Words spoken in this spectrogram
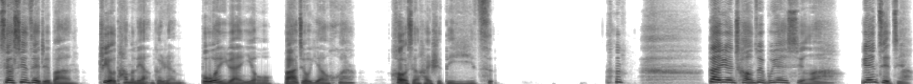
像现在这般只有他们两个人，不问缘由，把酒言欢，好像还是第一次。哼，但愿长醉不愿醒啊！渊姐姐，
